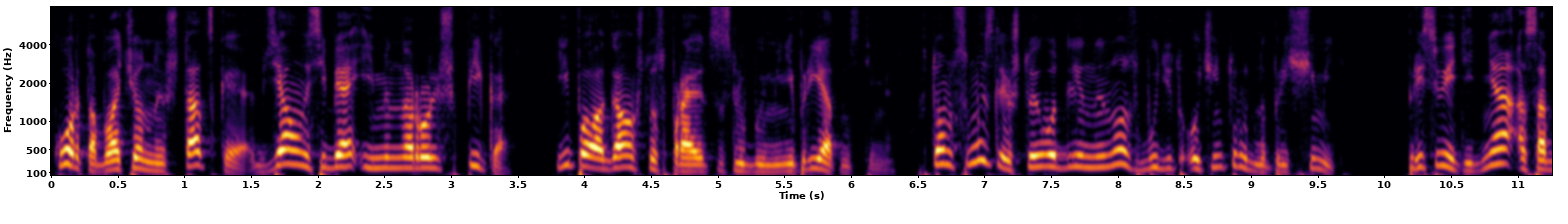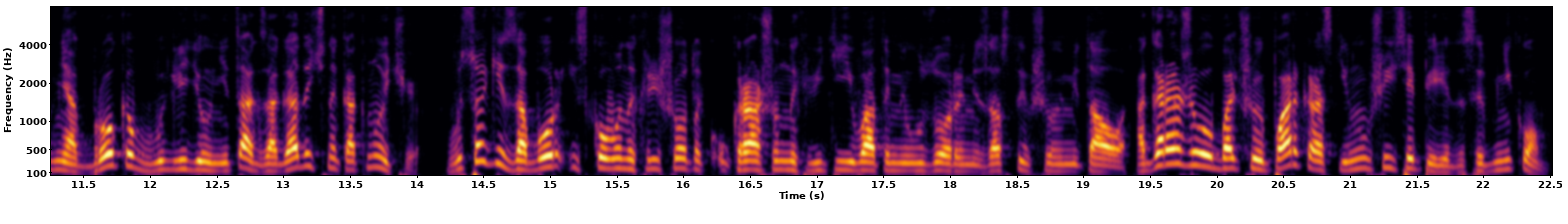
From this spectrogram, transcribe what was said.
Корт, облаченный в штатское, взял на себя именно роль шпика и полагал, что справится с любыми неприятностями. В том смысле, что его длинный нос будет очень трудно прищемить. При свете дня особняк Броков выглядел не так загадочно, как ночью. Высокий забор из кованых решеток, украшенных витиеватыми узорами застывшего металла, огораживал большой парк, раскинувшийся перед особняком.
